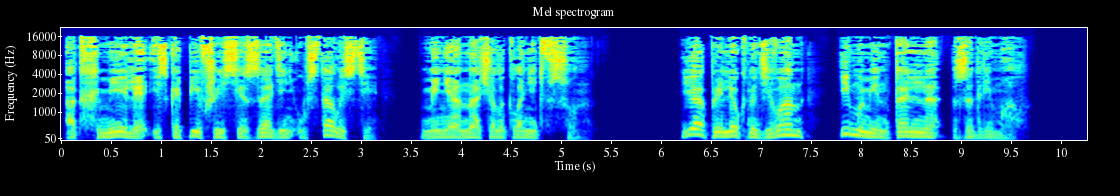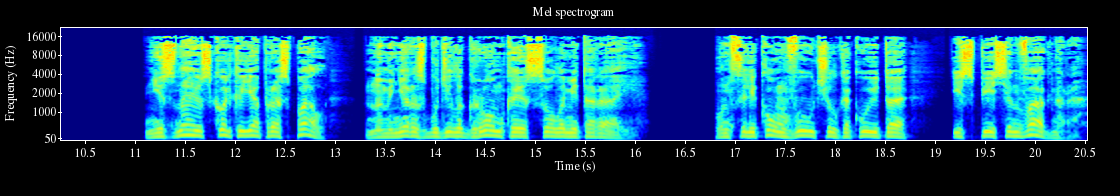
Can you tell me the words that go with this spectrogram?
От хмеля и скопившейся за день усталости меня начало клонить в сон. Я прилег на диван и моментально задремал. Не знаю, сколько я проспал, но меня разбудило громкое соло Митараи. Он целиком выучил какую-то из песен Вагнера,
